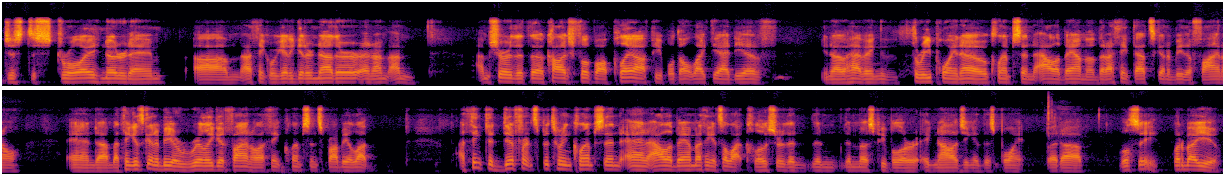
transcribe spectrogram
just destroy Notre Dame. Um, I think we're going to get another, and I'm I'm I'm sure that the college football playoff people don't like the idea of you know, having 3.0 Clemson, Alabama, but I think that's going to be the final. And um, I think it's going to be a really good final. I think Clemson's probably a lot. I think the difference between Clemson and Alabama, I think it's a lot closer than, than, than most people are acknowledging at this point. But uh, we'll see. What about you?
